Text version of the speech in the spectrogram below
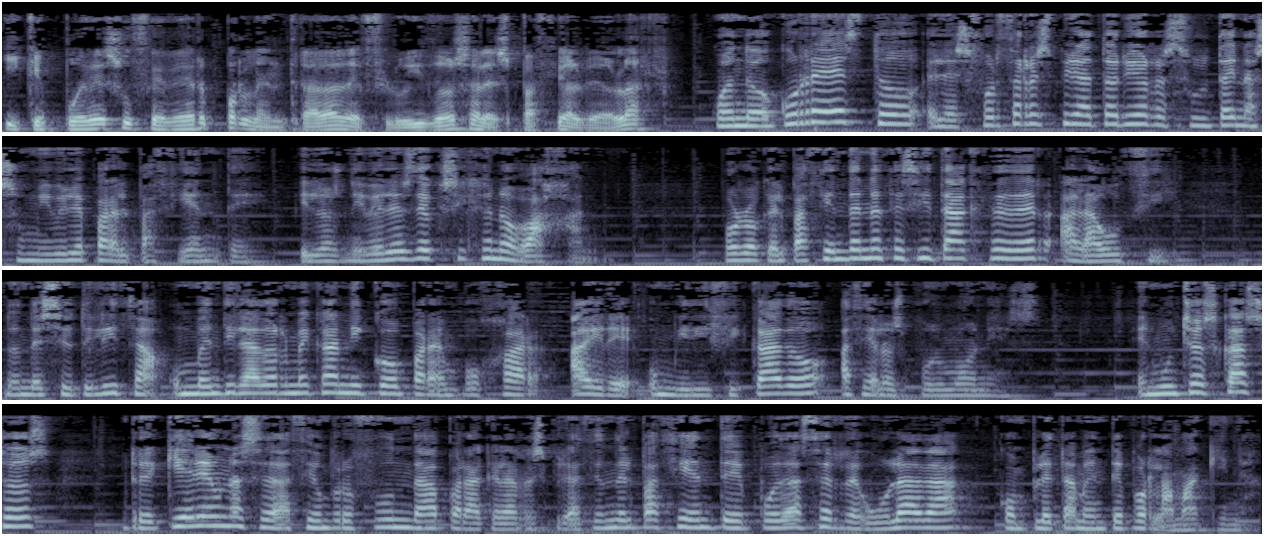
y que puede suceder por la entrada de fluidos al espacio alveolar. Cuando ocurre esto, el esfuerzo respiratorio resulta inasumible para el paciente y los niveles de oxígeno bajan, por lo que el paciente necesita acceder a la UCI, donde se utiliza un ventilador mecánico para empujar aire humidificado hacia los pulmones. En muchos casos, requiere una sedación profunda para que la respiración del paciente pueda ser regulada completamente por la máquina.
